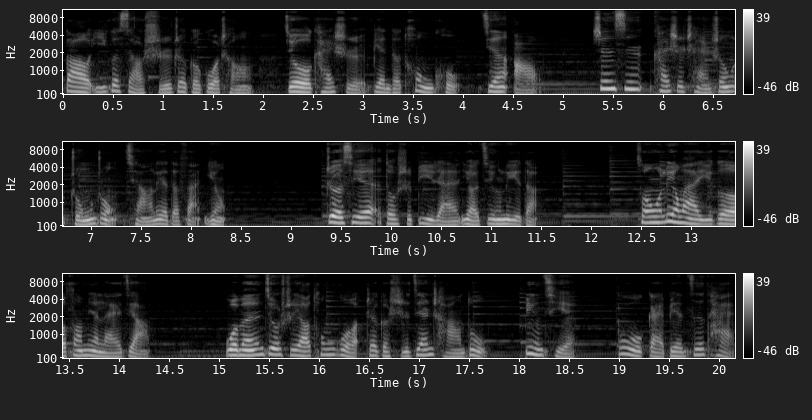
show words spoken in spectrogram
到一个小时这个过程就开始变得痛苦、煎熬，身心开始产生种种强烈的反应，这些都是必然要经历的。从另外一个方面来讲，我们就是要通过这个时间长度，并且不改变姿态、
